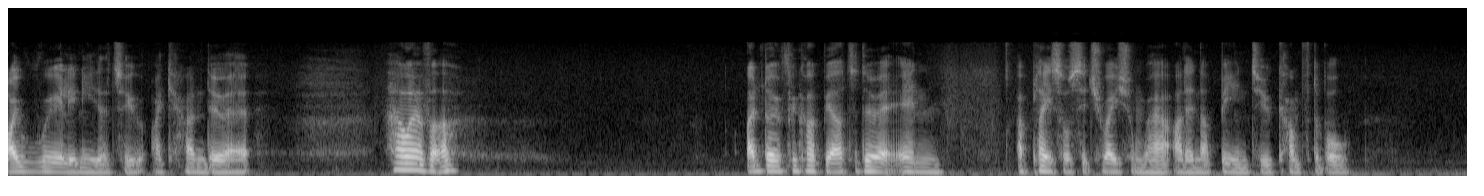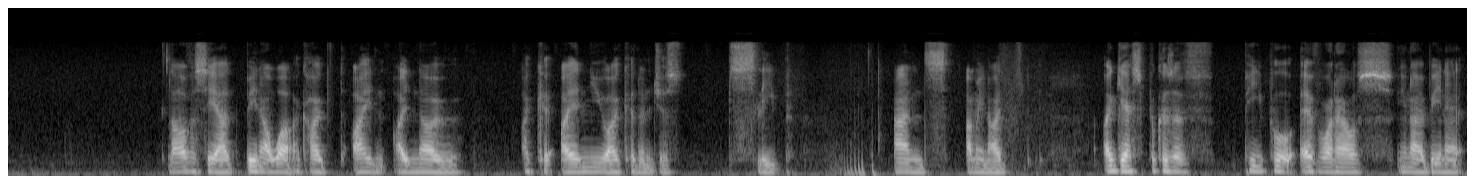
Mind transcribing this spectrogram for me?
I really needed to I can do it however I don't think I'd be able to do it in a place or situation where I'd end up being too comfortable obviously I'd been at work I I I know I could, I knew I couldn't just sleep, and I mean I, I guess because of people, everyone else, you know, being at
